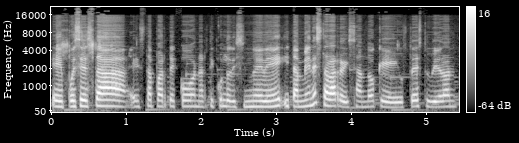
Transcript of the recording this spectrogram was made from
eh, pues esta, esta parte con artículo 19 y también estaba revisando que ustedes tuvieron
